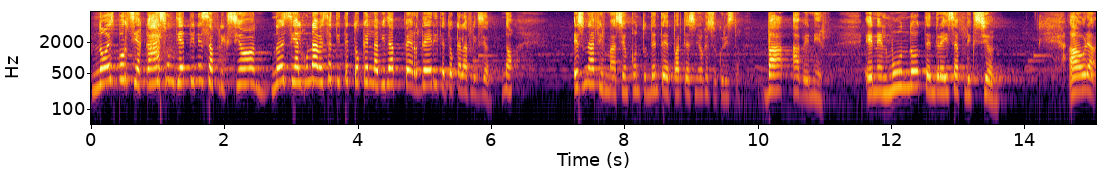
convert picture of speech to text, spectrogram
no es por si acaso un día tienes aflicción. No es si alguna vez a ti te toca en la vida perder y te toca la aflicción. No. Es una afirmación contundente de parte del Señor Jesucristo. Va a venir. En el mundo tendréis aflicción. Ahora,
